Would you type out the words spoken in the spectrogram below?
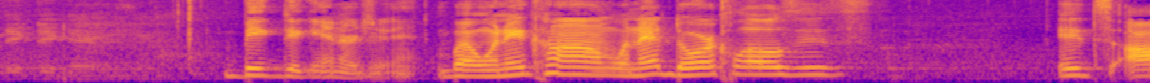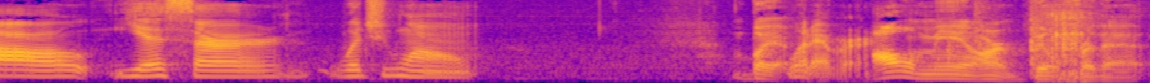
Big dick energy. big dick energy but when it come when that door closes It's all yes, sir. What you want? But Whatever. All men aren't built for that.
